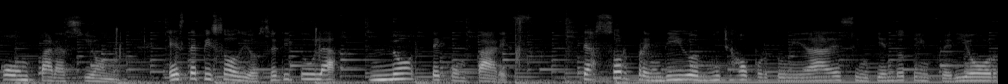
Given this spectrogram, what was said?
comparación. Este episodio se titula No te compares. ¿Te has sorprendido en muchas oportunidades sintiéndote inferior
